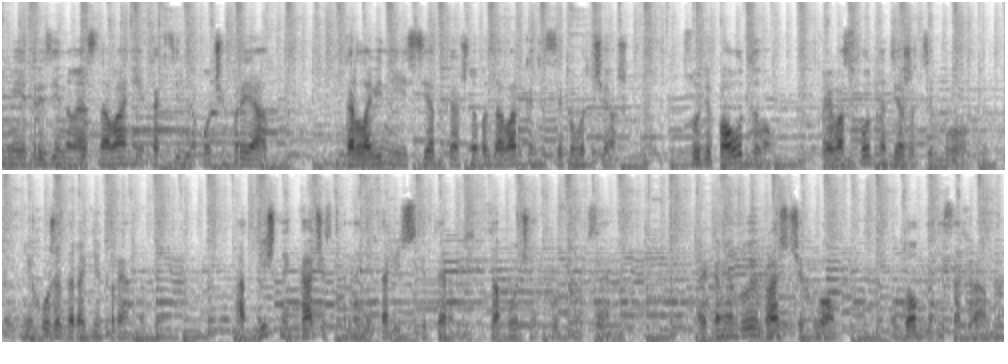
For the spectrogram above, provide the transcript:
имеет резиновое основание и тактильно очень приятно. В горловине есть сетка, чтобы заварка не сыпала в чашку. Судя по отзывам, превосходно держит тепло, не хуже дорогих брендов. Отличный качественный металлический термос за очень вкусную цену. Рекомендую брать с чехлом, удобно и сохранно.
